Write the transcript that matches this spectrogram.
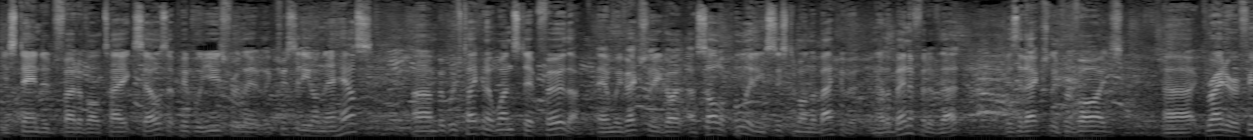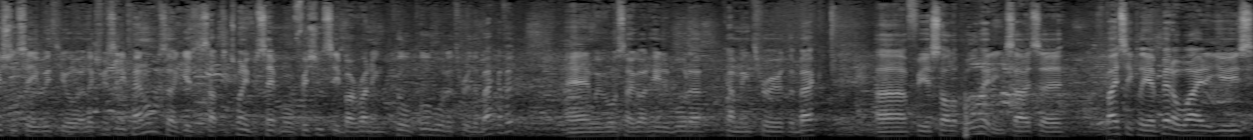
your standard photovoltaic cells that people use for their electricity on their house. Um, but we've taken it one step further, and we've actually got a solar pool heating system on the back of it. Now, the benefit of that is it actually provides uh, greater efficiency with your electricity panel, so it gives us up to 20% more efficiency by running cool pool water through the back of it. And we've also got heated water coming through at the back uh, for your solar pool heating. So it's a basically a better way to use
